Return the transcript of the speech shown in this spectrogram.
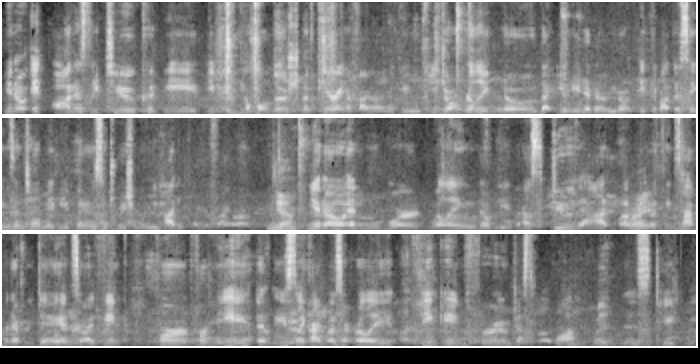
You know, it honestly too could be even the whole notion of carrying a firearm. If you you don't really know that you need it, or you don't think about those things until maybe you've been in a situation where you had to pull your firearm. Mm-hmm. Yeah. You know, and Lord willing, nobody ever has to do that. But Right. we know things happen every day, and so I think for for me at least, like I wasn't really thinking through just how long would this take me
